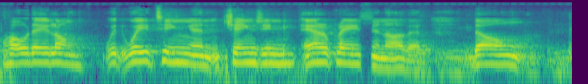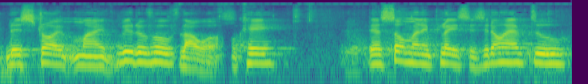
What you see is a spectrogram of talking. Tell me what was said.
whole day long, with waiting and changing airplanes and all that. Don't destroy my beautiful flower, okay? There's so many places. You don't have to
